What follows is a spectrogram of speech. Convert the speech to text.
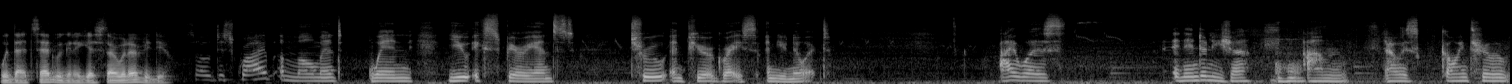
with that said we're going to get started with our video so describe a moment when you experienced true and pure grace and you knew it I was in Indonesia mm -hmm. um, I was going through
